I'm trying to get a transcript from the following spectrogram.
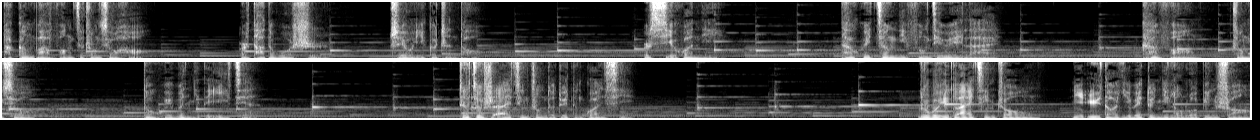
他刚把房子装修好，而他的卧室只有一个枕头。而喜欢你，他会将你放进未来，看房装修，都会问你的意见。这就是爱情中的对等关系。如果一段爱情中，你遇到一位对你冷若冰霜、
